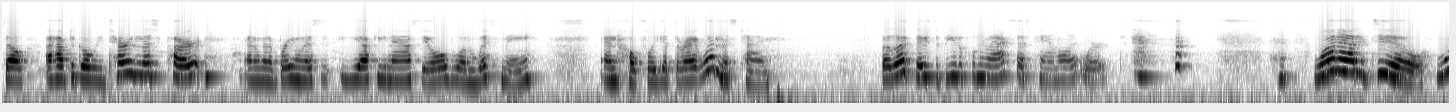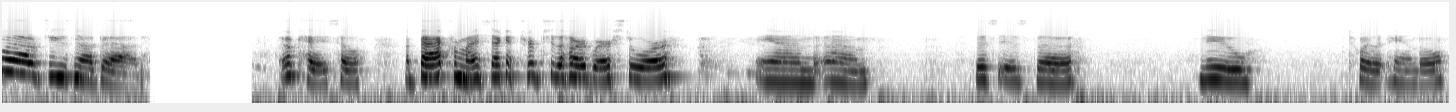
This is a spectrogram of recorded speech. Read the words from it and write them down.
So I have to go return this part, and I'm going to bring this yucky, nasty old one with me, and hopefully get the right one this time. But look, there's the beautiful new access panel. It worked. one out of two. One out of two is not bad. Okay, so I'm back from my second trip to the hardware store, and um, this is the new toilet handle,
